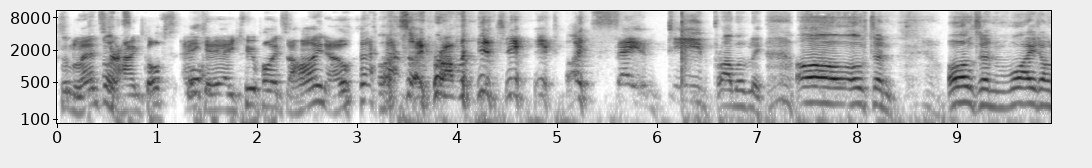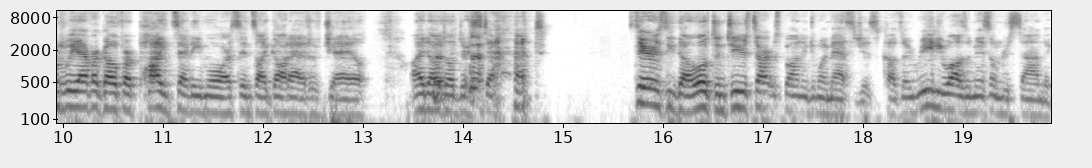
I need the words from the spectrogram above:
some Leinster oh. handcuffs, Oh. aka two pints of Hino. Well, so probably indeed. I'd say indeed, probably. Oh, Alton, Alton, why don't we ever go for pints anymore since I got out of jail? I don't understand. Seriously though, Alton, do you start responding to my messages because I really was a misunderstanding.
